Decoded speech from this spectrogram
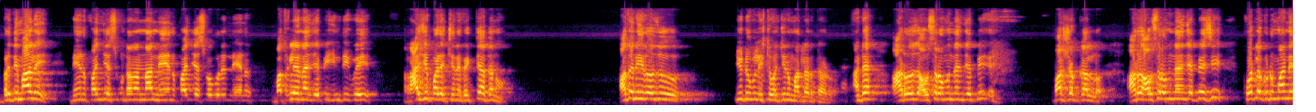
బ్రతిమాలి. నేను పని చేసుకుంటానన్నా నేను పని చేసుకోకూడదు నేను బతకలేనని చెప్పి ఇంటికి పోయి రాజీ పడిచ్చిన వ్యక్తి అతను. అతను ఈరోజు యూట్యూబ్లో ఇష్టం వచ్చి మాట్లాడతాడు. అంటే ఆ రోజు అవసరం ఉందని చెప్పి వాట్సాప్ కాల్లో ఆ రోజు అవసరం ఉందని చెప్పేసి కోట్ల కుటుంబాన్ని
